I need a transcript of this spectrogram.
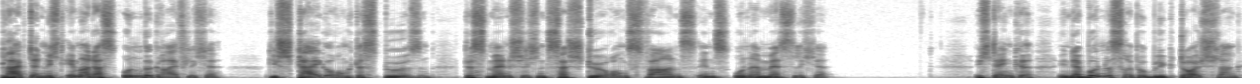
Bleibt denn nicht immer das Unbegreifliche, die Steigerung des Bösen, des menschlichen Zerstörungswahns ins Unermessliche? Ich denke, in der Bundesrepublik Deutschland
